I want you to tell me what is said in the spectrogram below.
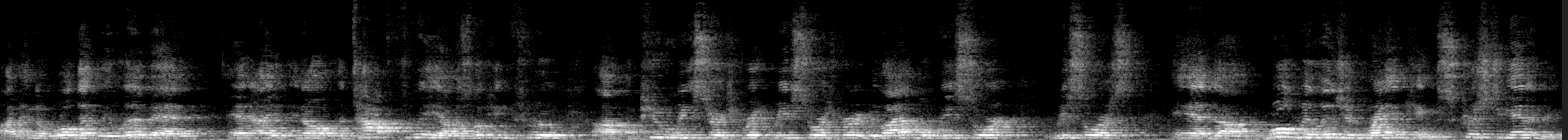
um, in the world that we live in. And I, you know, the top three, I was looking through uh, a Pew Research, great resource, very reliable resource, resource and uh, world religion rankings, Christianity,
